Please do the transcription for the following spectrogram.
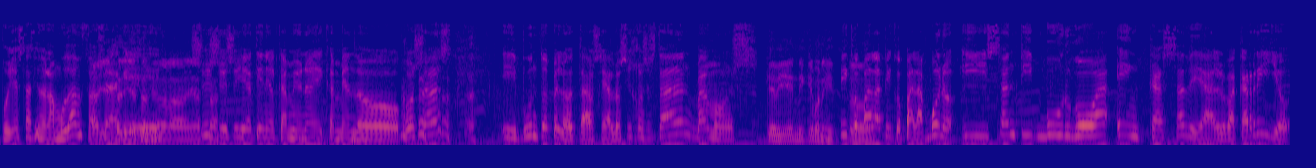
Pues ya está haciendo la mudanza, Ah, o sea está- que la- sí, está. sí, sí, ya tiene el camión ahí cambiando cosas y punto pelota, o sea, los hijos están, vamos, Qué bien y qué bonito. Pico pala, pico pala. Bueno, y Santi Burgoa en casa de Alba Carrillo.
